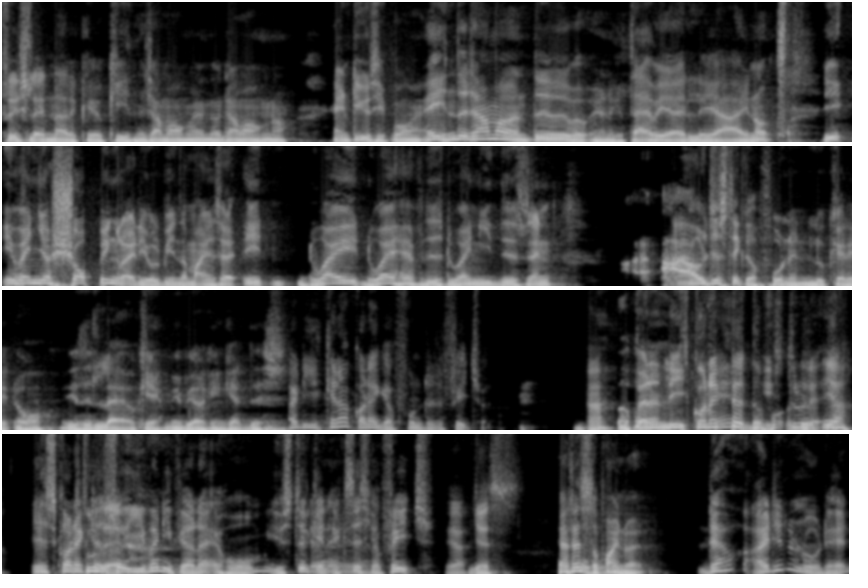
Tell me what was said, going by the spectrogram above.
ஃப்ரிட்ஜில் என்ன இருக்குது ஓகே இந்த ஜாமான் வாங்க இந்த ஜாமான் வாங்கணும் என்டியூசி போவேன் ஏய் இந்த ஜாமான் வந்து எனக்கு தேவையா இல்லையா யூனோ வென் யூர் ஷாப்பிங் ரைட் யூ வில் பி இந்த மைண்ட் செட் ஏ டு ஐ டு ஐ ஹேவ் திஸ் டு ஐ நீட் திஸ் அண்ட் I'll just take a phone and look at it. Oh, is it like okay? Maybe I can get this. But you cannot connect your phone to the fridge. what? Apparently, connected the, it's phone- through the- the yeah It's connected, the- so even if you're not at home, you still can Yeah, access yeah. your fridge. yes yeah, that's the Oh. point, right? That, I didn't know that.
